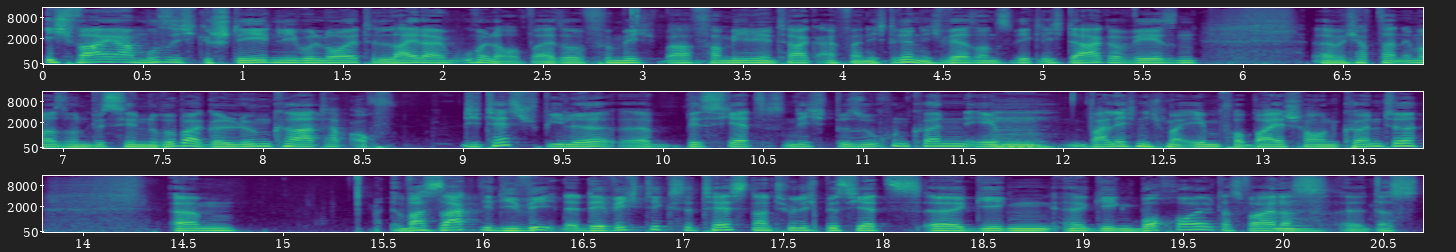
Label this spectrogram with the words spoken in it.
ich war ja, muss ich gestehen, liebe Leute, leider im Urlaub. Also für mich war Familientag einfach nicht drin. Ich wäre sonst wirklich da gewesen. Ähm, ich habe dann immer so ein bisschen rübergelünkert, habe auch die Testspiele äh, bis jetzt nicht besuchen können, eben weil ich nicht mal eben vorbeischauen könnte. Ähm, was sagt ihr, die, der wichtigste Test natürlich bis jetzt äh, gegen, äh, gegen Bocholt, das war ja das, äh, das,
